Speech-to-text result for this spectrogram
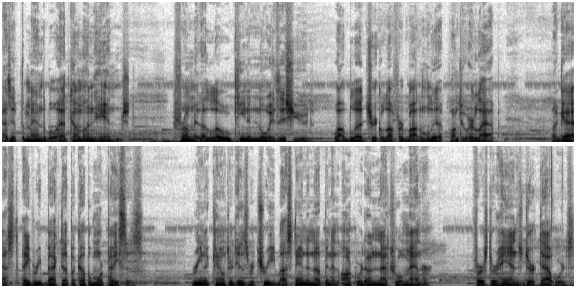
as if the mandible had come unhinged. From it, a low, keening noise issued, while blood trickled off her bottom lip onto her lap. Aghast, Avery backed up a couple more paces. Rena countered his retreat by standing up in an awkward, unnatural manner. First, her hands jerked outwards,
